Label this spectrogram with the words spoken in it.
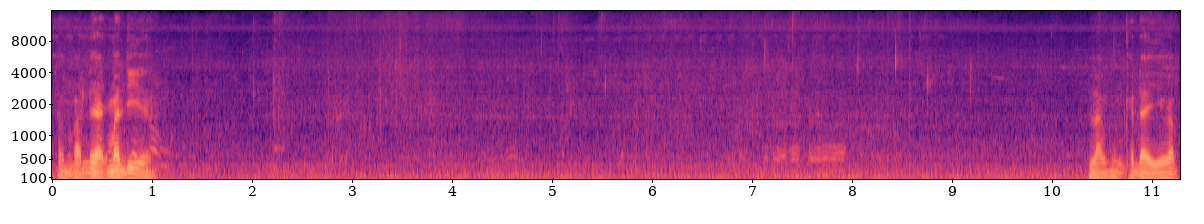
ถ้าบัตรแรกมาดีอะ หลังมันก็ได้อยู่ครับ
